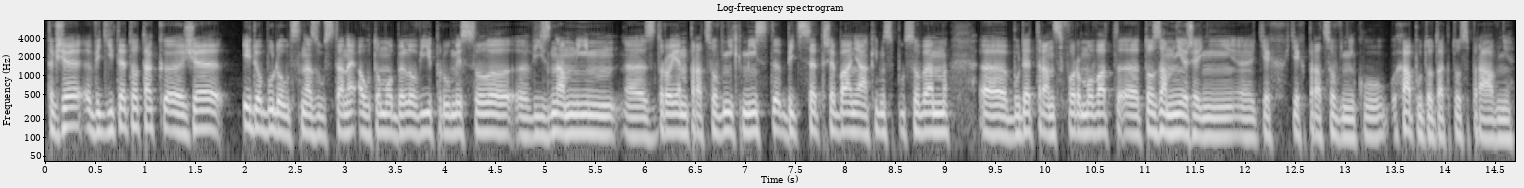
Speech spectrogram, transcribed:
takže vidíte to tak, že i do budoucna zůstane automobilový průmysl významným eh, zdrojem pracovních míst, byť se třeba nějakým způsobem eh, bude transformovat eh, to zaměření těch, těch pracovníků. Chápu to takto správně.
